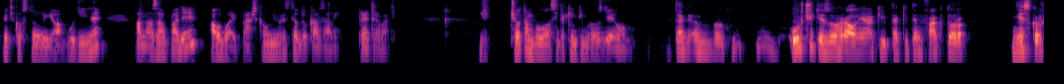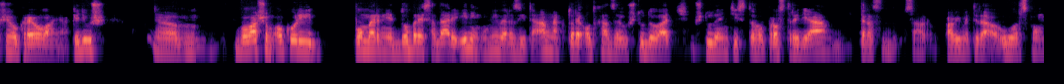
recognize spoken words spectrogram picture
Peťkostolí a v Budine a na západe, alebo aj Pražská univerzita dokázali pretrvať. Čo tam bolo asi takým tým rozdielom? Tak určite zohral nejaký taký ten faktor neskoršieho kreovania. Keď už vo vašom okolí pomerne dobre sa darí iným univerzitám, na ktoré odchádzajú študovať študenti z toho prostredia, teraz sa bavíme teda o uhorskom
